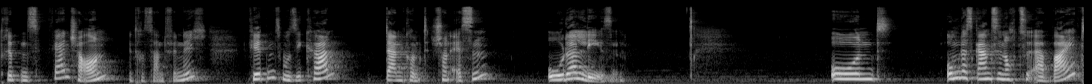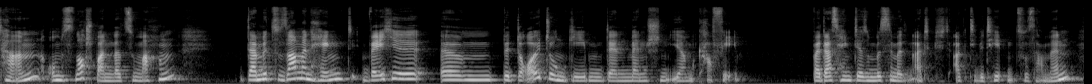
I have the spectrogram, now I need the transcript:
Drittens Fernschauen. Interessant finde ich. Viertens Musik hören. Dann kommt schon Essen oder Lesen. Und um das Ganze noch zu erweitern, um es noch spannender zu machen, damit zusammenhängt, welche ähm, Bedeutung geben denn Menschen ihrem Kaffee? Weil das hängt ja so ein bisschen mit den Aktivitäten zusammen.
